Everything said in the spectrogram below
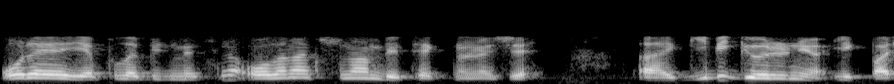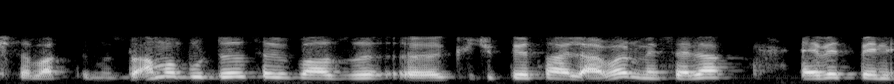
oraya yapılabilmesine olanak sunan bir teknoloji e, gibi görünüyor ilk başta baktığımızda. Ama burada tabii bazı e, küçük detaylar var. Mesela evet ben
